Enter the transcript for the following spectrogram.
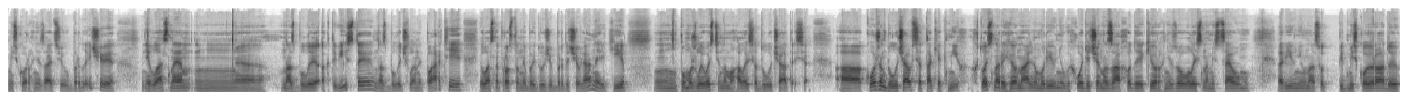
міську організацію в Бердичеві. І, власне, е, у нас були активісти, у нас були члени партії, і, власне, просто небайдужі бердичевляни, які по можливості намагалися долучатися. Кожен долучався так, як міг. Хтось на регіональному рівні, виходячи на заходи, які організовувались на місцевому рівні, у нас от під міською радою.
